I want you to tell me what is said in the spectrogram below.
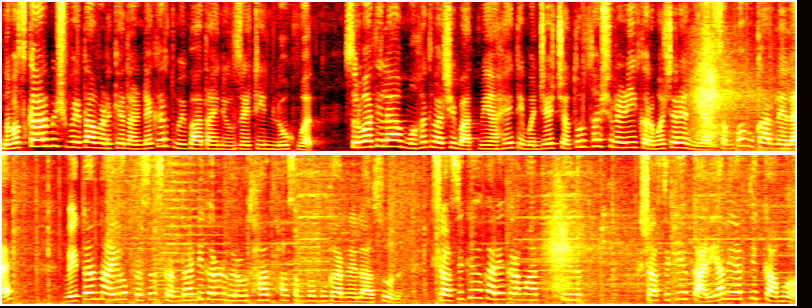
नमस्कार मी श्वेता वडके दांडेकर. तुम्ही पाहताय न्यूज एटीन लोकमत. सुरुवातीला महत्वाची बातमी आहे ती म्हणजे चतुर्थ श्रेणी कर्मचाऱ्यांनी आज संप पुकारलेला आहे. वेतन आयोग तसंच कंत्राटीकरण विरोधात हा संप पुकारलेला असून शासकीय कार्यक्रमातील शासकीय कार्यालयातली कामं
